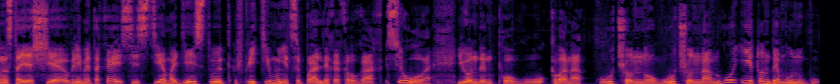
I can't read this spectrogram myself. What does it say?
В настоящее время такая система действует в пяти муниципальных округах Сеула – Йонден-Погу, Кванак Чонку, Чонногу, Чоннангу и Тондемунгу.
